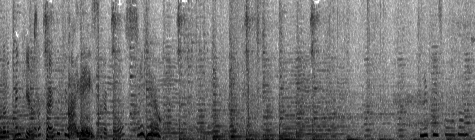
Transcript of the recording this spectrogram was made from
Oh, little pink ears. Okay, we can get, we can get those. Thank you. Can you please hold them?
